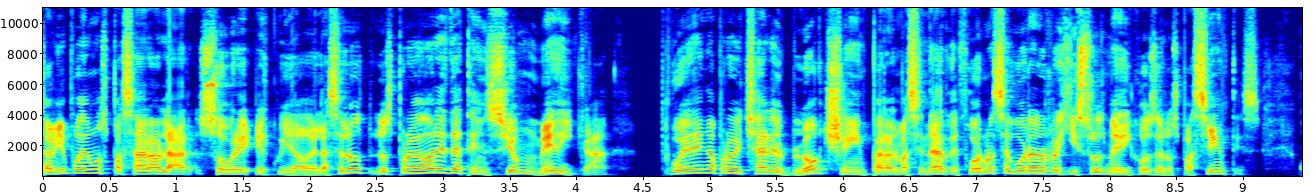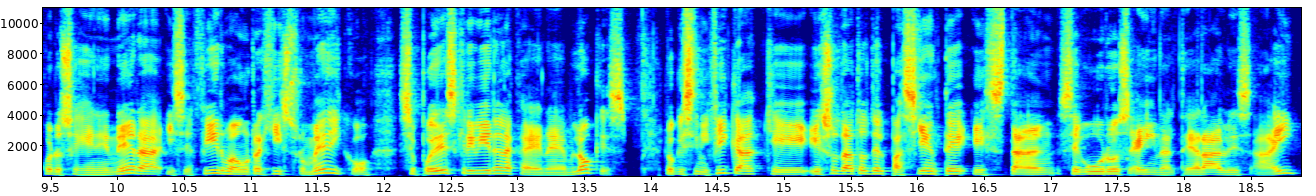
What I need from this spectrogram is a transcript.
También podemos pasar a hablar sobre el cuidado de la salud. Los proveedores de atención médica pueden aprovechar el blockchain para almacenar de forma segura los registros médicos de los pacientes. Cuando se genera y se firma un registro médico, se puede escribir en la cadena de bloques, lo que significa que esos datos del paciente están seguros e inalterables ahí.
